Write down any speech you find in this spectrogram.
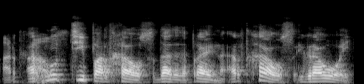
Артхаус. Ну, типа артхауса, да-да-да, правильно. Артхаус игровой.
